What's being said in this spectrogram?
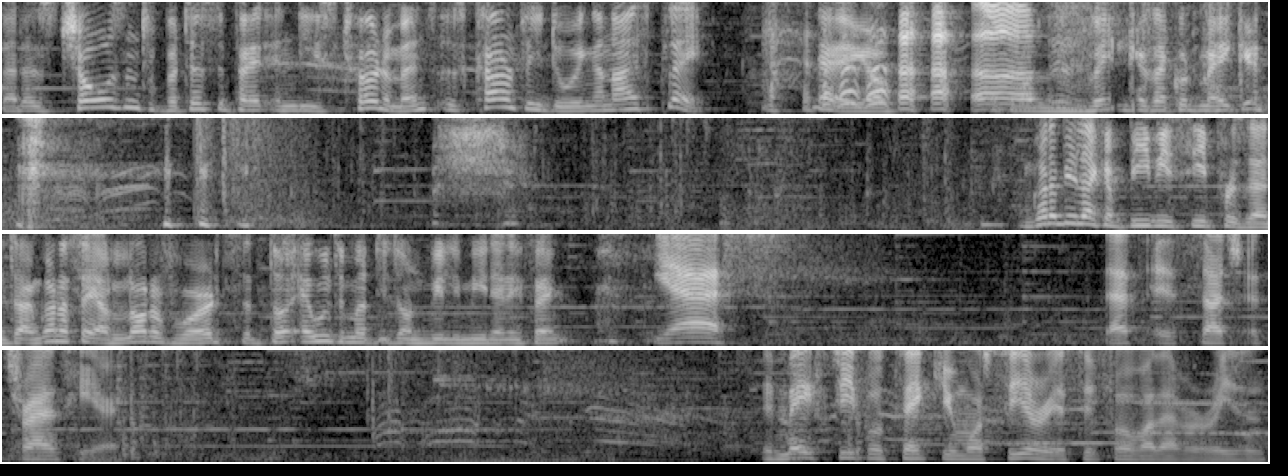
that has chosen to participate in these tournaments is currently doing a nice play. There you go. That's about as vague as I could make it. I'm gonna be like a BBC presenter. I'm gonna say a lot of words that ultimately don't really mean anything. Yes! That is such a trend here. It makes people take you more seriously for whatever reason.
